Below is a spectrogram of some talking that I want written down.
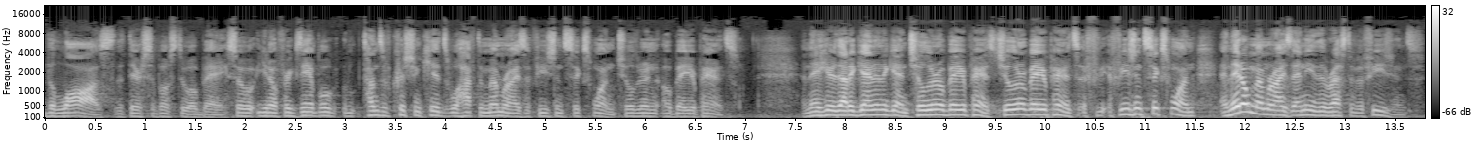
the laws that they're supposed to obey. So, you know, for example, tons of Christian kids will have to memorize Ephesians 6 1, children obey your parents. And they hear that again and again, children obey your parents, children obey your parents, Ephesians 6 1. and they don't memorize any of the rest of Ephesians.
